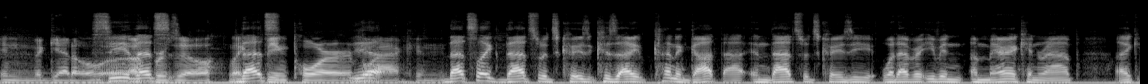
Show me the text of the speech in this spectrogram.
in the ghetto See, of that's- Brazil, like that's- being poor and yeah. black and That's like that's what's crazy because I kind of got that, and that's what's crazy. Whatever, even American rap, like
